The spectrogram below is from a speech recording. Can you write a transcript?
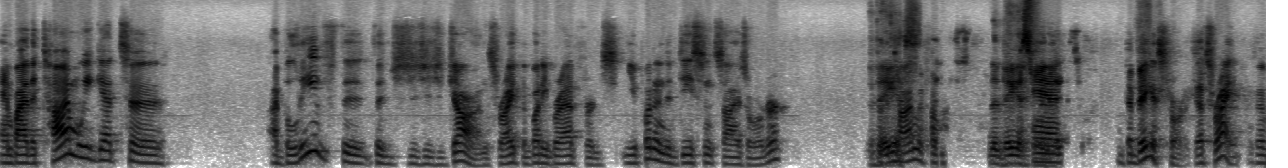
and by the time we get to, I believe the the Johns, right, the Buddy Bradfords, you put in a decent size order. The biggest, time, the biggest one. and the biggest story. That's right. The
